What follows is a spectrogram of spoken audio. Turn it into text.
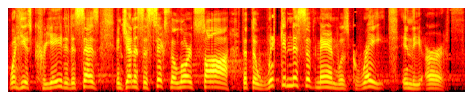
what he has created. It says in Genesis 6 the Lord saw that the wickedness of man was great in the earth,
